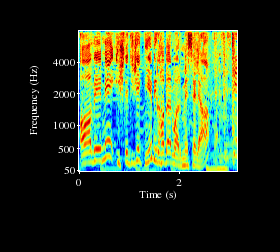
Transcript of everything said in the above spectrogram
AVM işletecek diye bir haber var mesela. sensizken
